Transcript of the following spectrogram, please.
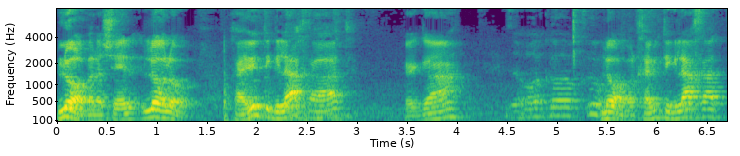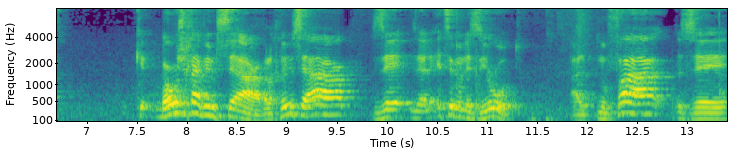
לא, אבל השאלה, לא, לא. חייבים תגלחת, רגע, זה או כלום. לא, אבל חייבים תגלחת, כן, ברור שחייבים שיער, אבל חייבים שיער זה זה על עצם הנזירות. על תנופה זה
